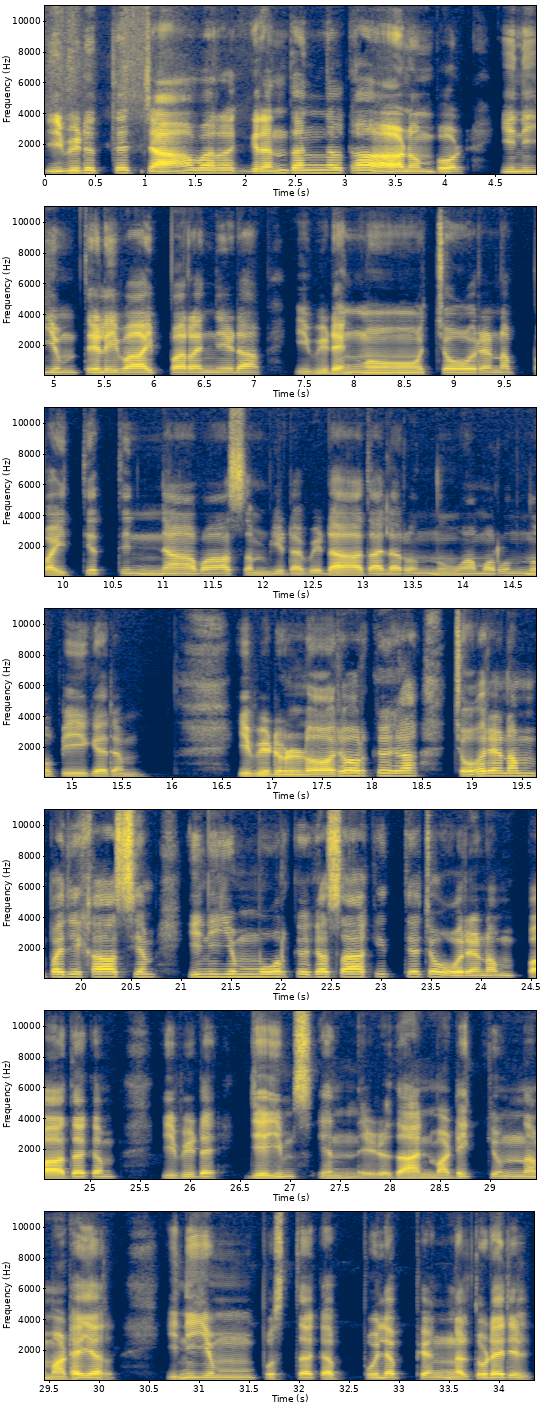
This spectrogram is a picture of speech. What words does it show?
ഇവിടുത്തെ ചാവറ ഗ്രന്ഥങ്ങൾ കാണുമ്പോൾ ഇനിയും തെളിവായി പറഞ്ഞിടാം. ഇവിടെങ്ങോ ചോരണ പൈത്യത്തിനാവാസം ഇടവിടാതലറുന്നു അമറുന്നു ഭീകരം. ഇവിടുള്ളോരോർക്കുക ചോരണം പരിഹാസ്യം ഇനിയും ഓർക്കുക സാഹിത്യ ചോരണം പാതകം. ഇവിടെ ജെയിംസ് എന്നെഴുതാൻ മടിക്കുന്ന മഠയർ. ഇനിയും പുസ്തക പുലഭ്യങ്ങൾ തുടരിൽ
